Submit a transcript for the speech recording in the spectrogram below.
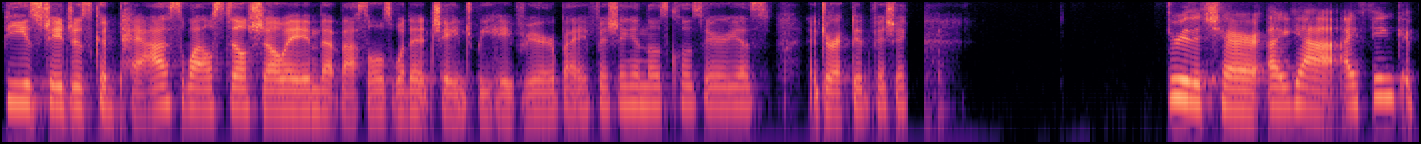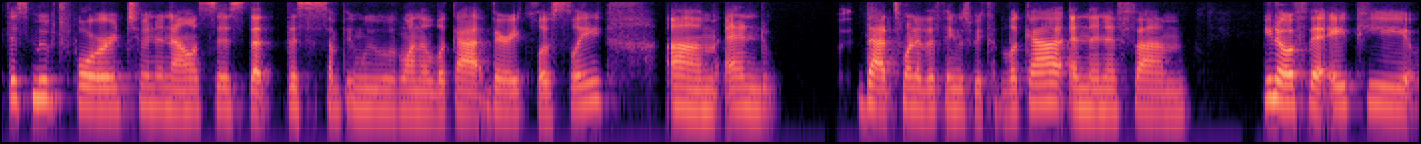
these changes could pass while still showing that vessels wouldn't change behavior by fishing in those closed areas and directed fishing? Through the chair, uh, yeah, I think if this moved forward to an analysis that this is something we would want to look at very closely. Um, and that's one of the things we could look at. And then if, um, you know, if the AP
